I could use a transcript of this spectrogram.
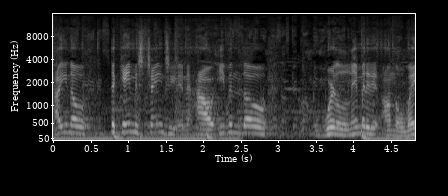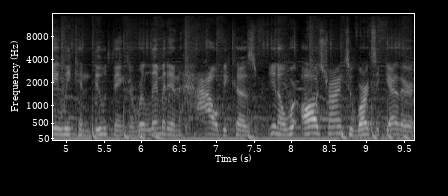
how you know the game is changing and how even though we're limited on the way we can do things or we're limited in how because you know we're all trying to work together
